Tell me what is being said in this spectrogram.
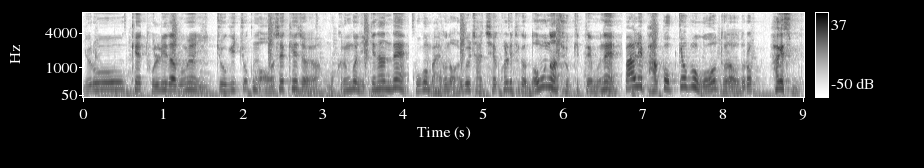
이렇게 돌리다 보면 이쪽이 조금 어색해져요. 뭐 그런 건 있긴 한데 그거 말고는 얼굴 자체의 quality가 너무나 좋기 때문에 빨리 바꿔 껴보고 돌아오도록 하겠습니다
